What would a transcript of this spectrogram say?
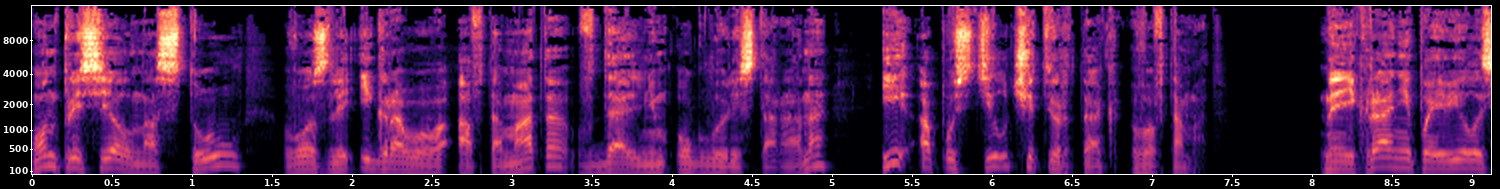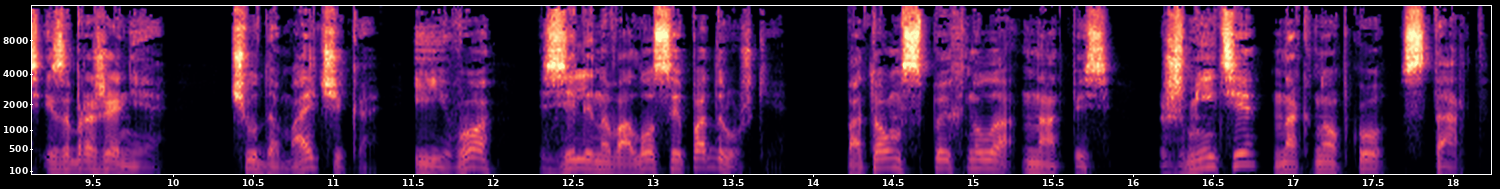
Он присел на стул возле игрового автомата в дальнем углу ресторана и опустил четвертак в автомат. На экране появилось изображение чудо-мальчика и его зеленоволосой подружки. Потом вспыхнула надпись «Жмите на кнопку «Старт».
